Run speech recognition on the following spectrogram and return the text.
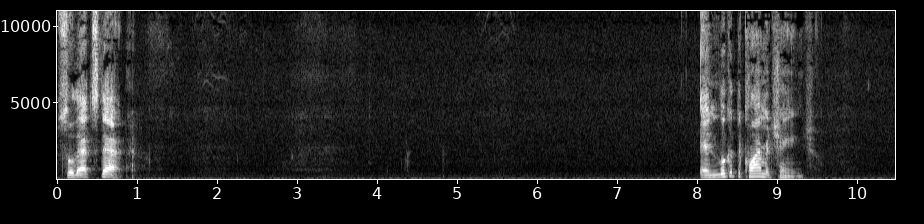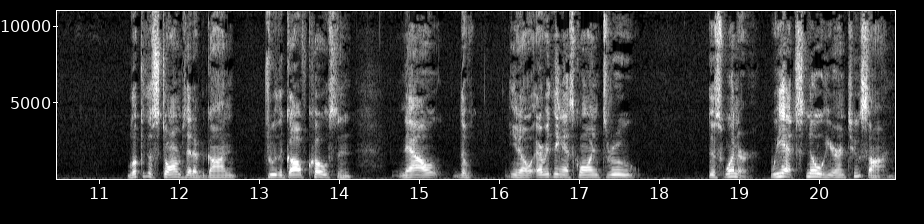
So that's that. And look at the climate change. Look at the storms that have gone through the Gulf Coast and now the you know everything that's going through this winter. We had snow here in Tucson.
